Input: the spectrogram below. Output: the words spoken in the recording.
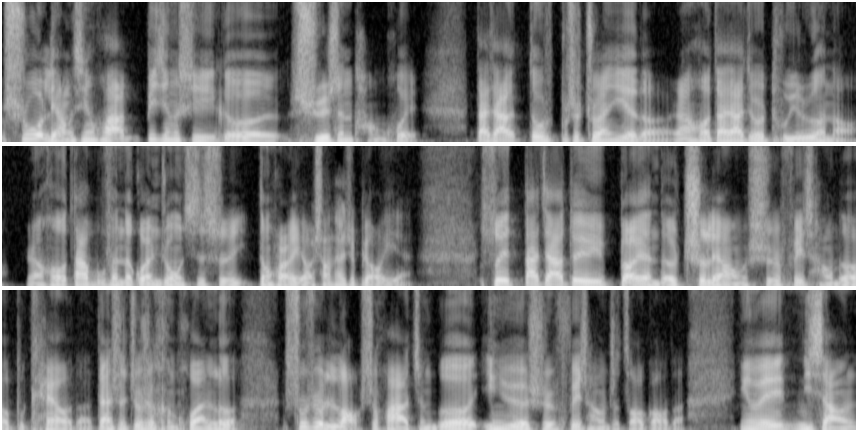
说良心话，毕竟是一个学生堂会，大家都不是专业的，然后大家就是图一热闹，然后大部分的观众其实等会儿也要上台去表演，所以大家对表演的质量是非常的不 care 的，但是就是很欢乐。说句老实话，整个音乐是非常之糟糕的，因为你想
